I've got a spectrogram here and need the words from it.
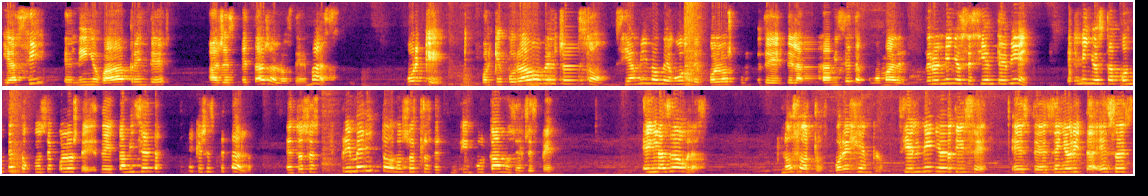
Y así el niño va a aprender a respetar a los demás. ¿Por qué? Porque por algo razón, si a mí no me gusta el color de, la camiseta como madre, pero el niño se siente bien, el niño está contento con ese color de, de camiseta, tiene que respetarlo. Entonces, primerito nosotros inculcamos el respeto. En las aulas, nosotros, por ejemplo, si el niño dice, este, señorita, eso es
